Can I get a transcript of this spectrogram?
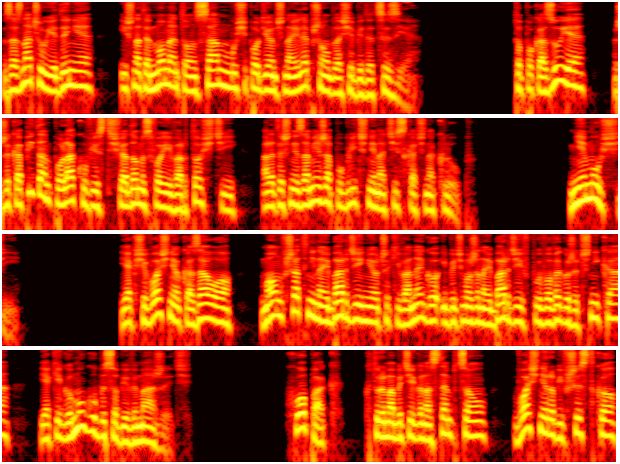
zaznaczył jedynie, iż na ten moment on sam musi podjąć najlepszą dla siebie decyzję. To pokazuje, że kapitan Polaków jest świadomy swojej wartości, ale też nie zamierza publicznie naciskać na klub. Nie musi. Jak się właśnie okazało, ma on w szatni najbardziej nieoczekiwanego i być może najbardziej wpływowego rzecznika, jakiego mógłby sobie wymarzyć. Chłopak, który ma być jego następcą, właśnie robi wszystko,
